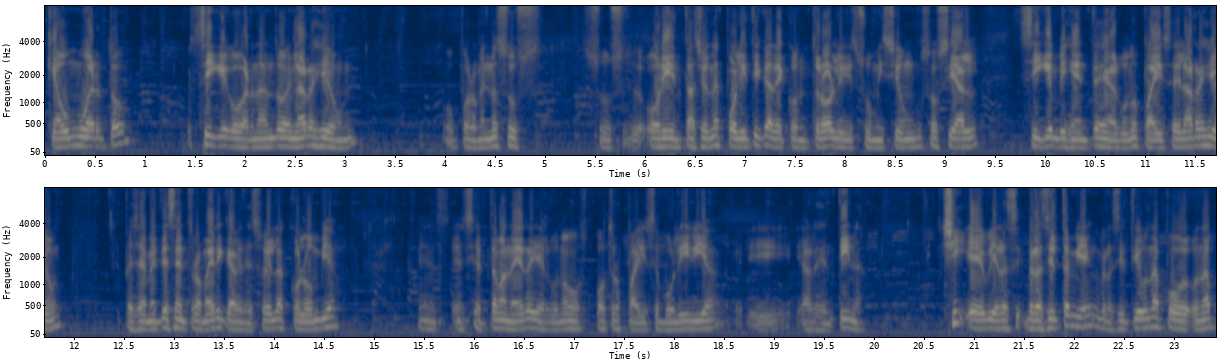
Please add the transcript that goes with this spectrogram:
que aún muerto sigue gobernando en la región, o por lo menos sus sus orientaciones políticas de control y su misión social siguen vigentes en algunos países de la región, especialmente Centroamérica, Venezuela, Colombia, en, cierta manera, y algunos otros países, Bolivia y Argentina. Eh, Brasil, Brasil, también, Brasil tiene una, una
